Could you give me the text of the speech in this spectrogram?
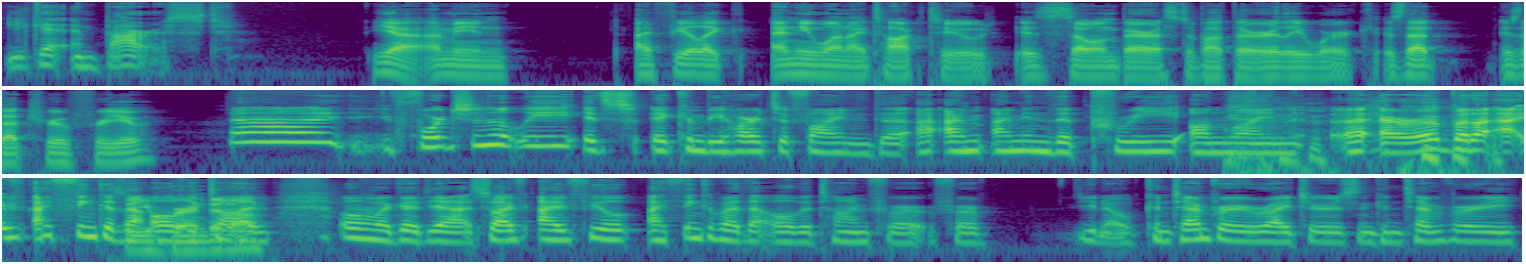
you get embarrassed. Yeah, I mean, I feel like anyone I talk to is so embarrassed about their early work. Is that is that true for you? Uh, fortunately, it's it can be hard to find. Uh, I, I'm I'm in the pre-online uh, era, but I I think of So that all the burned it all. time. Oh my god, yeah. So I I feel I think about that all the time for for you know contemporary writers and contemporary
